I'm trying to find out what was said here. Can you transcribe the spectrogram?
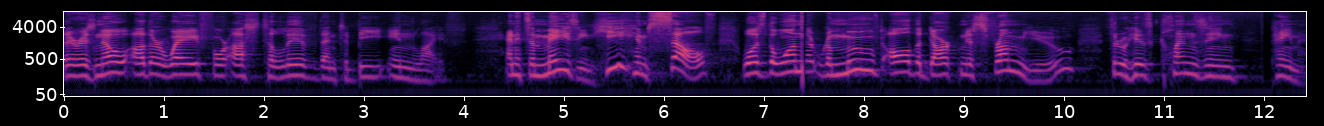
There is no other way for us to live than to be in life. And it's amazing. He himself was the one that removed all the darkness from you through his cleansing payment.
